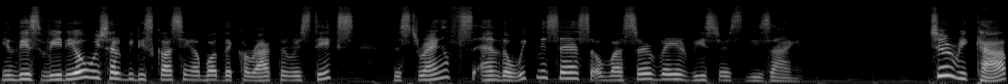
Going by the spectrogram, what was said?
In this video, we shall be discussing about the characteristics, the strengths, and the weaknesses of a survey research design. To recap,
